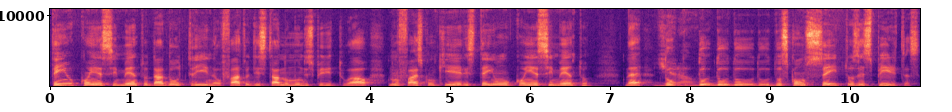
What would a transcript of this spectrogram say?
têm o conhecimento da doutrina. O fato de estar no mundo espiritual não faz com que eles tenham o conhecimento né? Do, do, do, dos conceitos espíritas,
